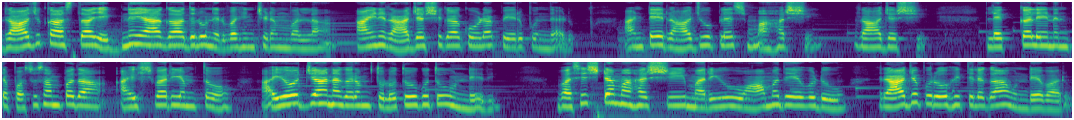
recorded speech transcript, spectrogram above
రాజు కాస్త యజ్ఞయాగాదులు నిర్వహించడం వల్ల ఆయన రాజర్షిగా కూడా పేరు పొందాడు. అంటే రాజు ప్లస్ మహర్షి రాజర్షి. లెక్కలేనంత పశు సంపద ఐశ్వర్యంతో అయోధ్య నగరం తులతూగుతూ ఉండేది. వశిష్ఠ మహర్షి మరియు వామదేవుడు రాజపురోహితులుగా ఉండేవారు.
